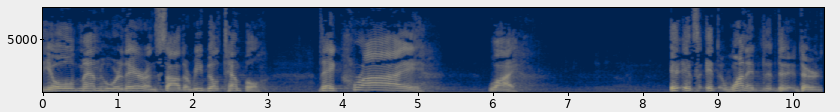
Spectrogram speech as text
The old men who were there and saw the rebuilt temple, they cry. Why? It, it's it one. It, there,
